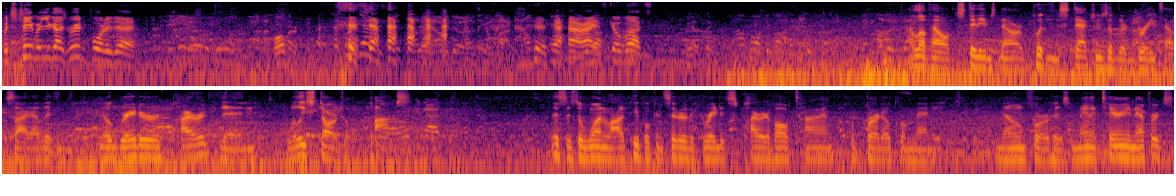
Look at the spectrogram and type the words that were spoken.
Which team are you guys rooting for today? Boulder. All right, let's go Bucks. I love how stadiums now are putting statues of their greats outside of it. No greater pirate than Willie Stargell, Pops. This is the one a lot of people consider the greatest pirate of all time, Roberto Clemente. Known for his humanitarian efforts,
